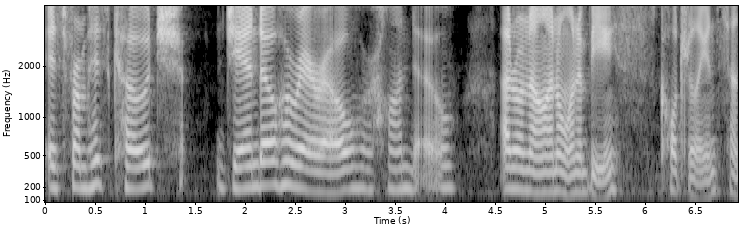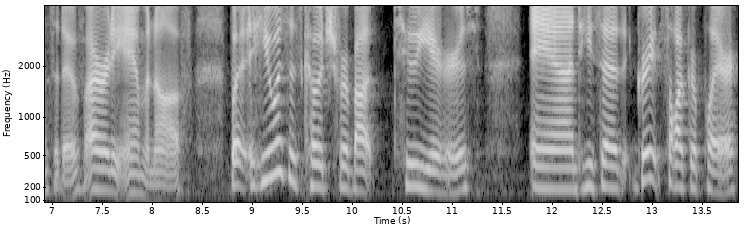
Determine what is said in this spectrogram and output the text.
is from his coach, Jando Herrero, or Hondo. I don't know. I don't want to be culturally insensitive. I already am enough. But he was his coach for about two years. And he said, Great soccer player.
